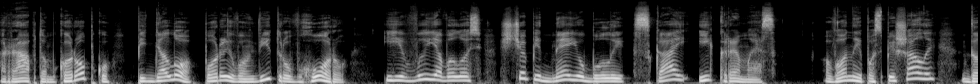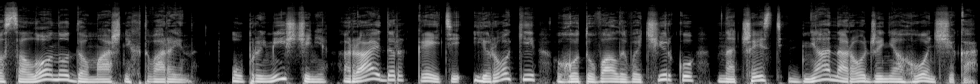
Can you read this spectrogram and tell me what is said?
Раптом коробку підняло поривом вітру вгору, і виявилось, що під нею були Скай і Кремес. Вони поспішали до салону домашніх тварин. У приміщенні Райдер, Кейті і Рокі готували вечірку на честь дня народження гонщика.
